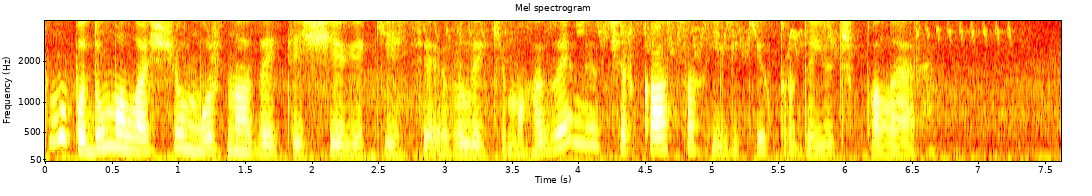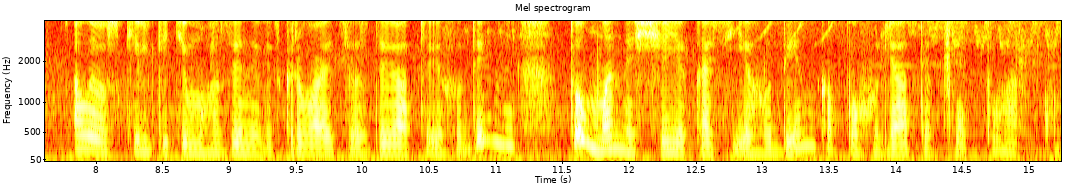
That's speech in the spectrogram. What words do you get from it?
Тому подумала, що можна зайти ще в якісь великі магазини в Черкасах, і в яких продають шпалери. Але оскільки ті магазини відкриваються з 9 години, то в мене ще якась є годинка погуляти по парку.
